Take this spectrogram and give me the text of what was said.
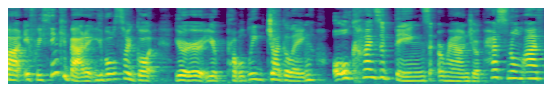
But if we think about it, you've also got you're you're probably juggling all kinds of things around your personal life.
